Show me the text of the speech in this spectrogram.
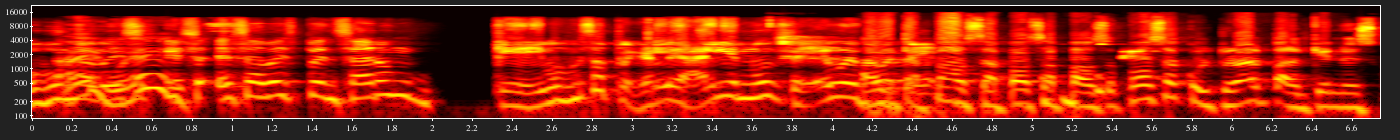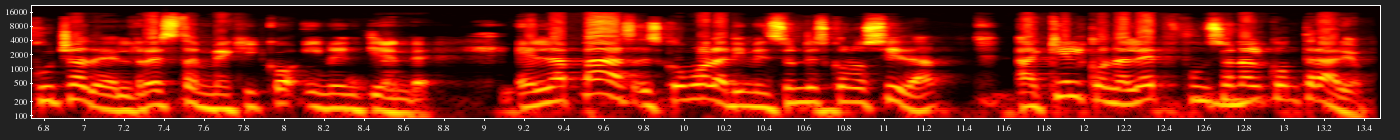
Hubo una Ay, vez, esa vez pensaron que íbamos a pegarle a alguien, no sé, güey. Porque- pausa, pausa, pausa. Pausa cultural para el que no escucha del resto de México y no entiende. En La Paz es como la dimensión desconocida. Aquí el CONALEP funciona al contrario.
